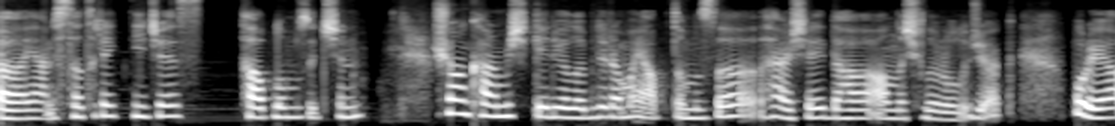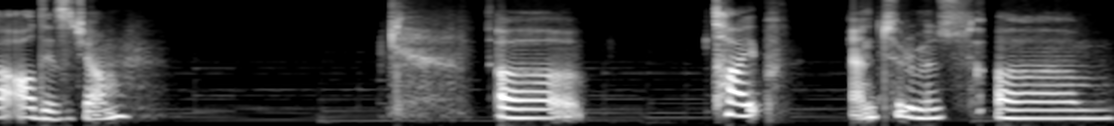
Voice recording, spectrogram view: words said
E, yani satır ekleyeceğiz tablomuz için. Şu an karmaşık geliyor olabilir ama yaptığımızda her şey daha anlaşılır olacak. Buraya ad yazacağım. Ee, type yani türümüz um,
